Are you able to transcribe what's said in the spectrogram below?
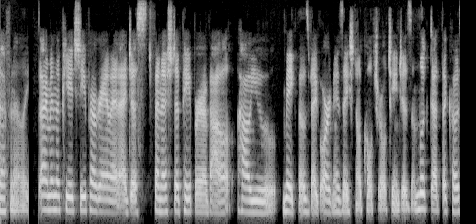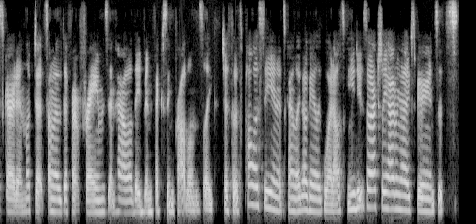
Definitely. I'm in the PhD program and I just finished a paper about how you make those big organizational cultural changes and looked at the Coast Guard and looked at some of the different frames and how they'd been fixing problems like just with policy and it's kind of like okay like what else can you do so actually having that experience it's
